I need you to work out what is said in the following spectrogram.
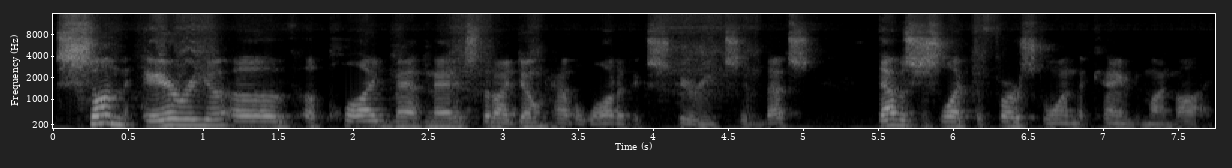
some area of applied mathematics that I don't have a lot of experience in. That's, that was just like the first one that came to my mind.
